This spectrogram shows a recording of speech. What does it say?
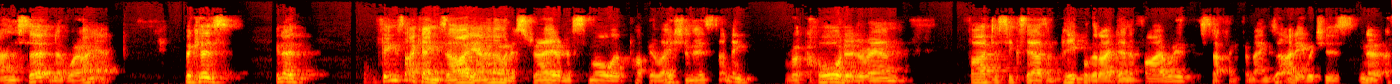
uncertain of where I am? Because you know things like anxiety. I know in Australia, in a smaller population, there's something recorded around five to six thousand people that identify with suffering from anxiety, which is you know a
